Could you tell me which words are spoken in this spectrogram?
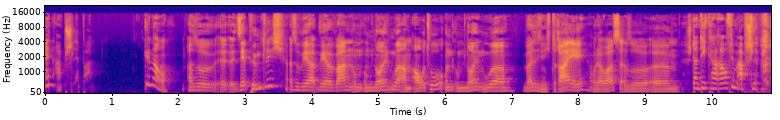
ein Abschlepper. Genau. Also äh, sehr pünktlich. Also wir, wir waren um, um 9 Uhr am Auto und um 9 Uhr, weiß ich nicht, drei oder was. Also ähm, Stand die Karre auf dem Abschlepper.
